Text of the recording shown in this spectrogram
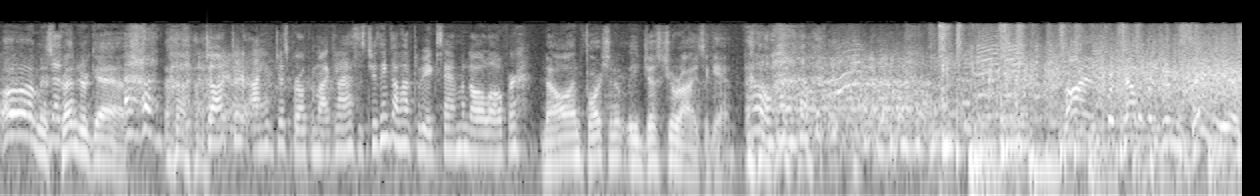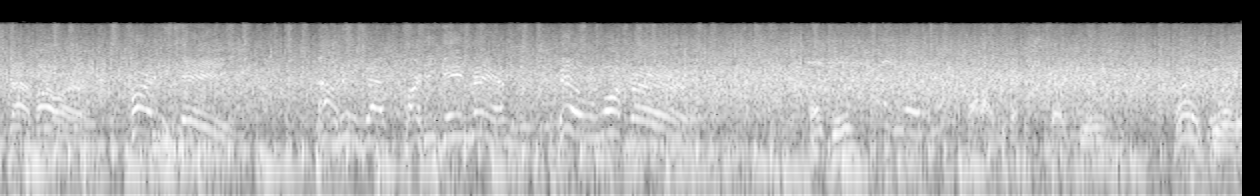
Oh, Miss That- Prendergast. Doctor, I have just broken my glasses. Do you think I'll have to be examined all over? no, unfortunately, just your eyes again. Oh. Time for television's zaniest half hour. Party Game. Now here's that party game man, Bill Walker. Thank you. Ah, yes, thank you. Thank you.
